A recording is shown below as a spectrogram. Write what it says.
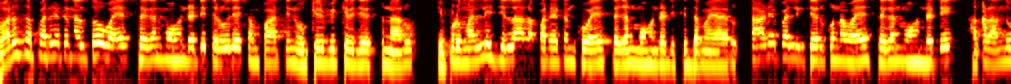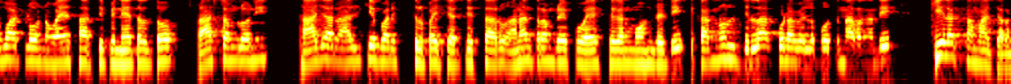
వరుస పర్యటనలతో వైఎస్ జగన్మోహన్ రెడ్డి తెలుగుదేశం పార్టీని ఉక్కిరిబిక్కిరి చేస్తున్నారు. ఇప్పుడు మళ్ళీ జిల్లాల పర్యటనకు వైఎస్ జగన్మోహన్ రెడ్డి సిద్ధమయ్యారు. తాడేపల్లికి చేరుకున్న వైఎస్ జగన్మోహన్ రెడ్డి అక్కడ అందుబాటులో ఉన్న వైఎస్ఆర్సీపీ నేతలతో రాష్ట్రంలోని తాజా రాజకీయ పరిస్థితులపై చర్చిస్తారు. అనంతరం రేపు వైఎస్ జగన్మోహన్ రెడ్డి కర్నూలు జిల్లాకు కూడా వెళ్ళబోతున్నారన్నది కీలక సమాచారం.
